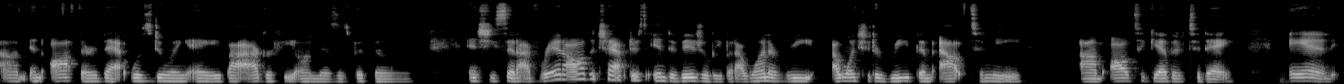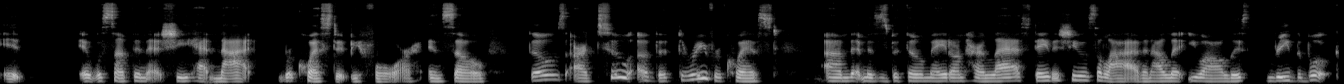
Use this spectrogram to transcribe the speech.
um, an author that was doing a biography on Mrs. Bethune. And she said, I've read all the chapters individually, but I want to read, I want you to read them out to me um, all together today and it it was something that she had not requested before. And so those are two of the three requests um, that Mrs. Bethune made on her last day that she was alive. And I'll let you all list, read the book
